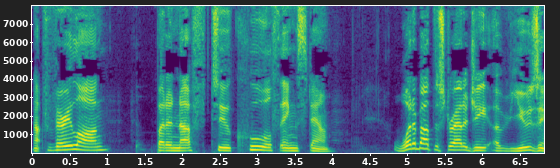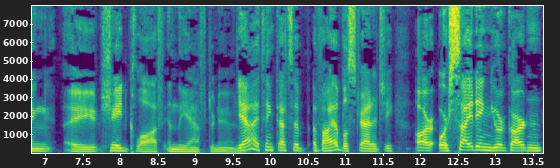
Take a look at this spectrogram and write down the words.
Not for very long, but enough to cool things down. What about the strategy of using a shade cloth in the afternoon? Yeah, I think that's a, a viable strategy. Or or siting your garden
